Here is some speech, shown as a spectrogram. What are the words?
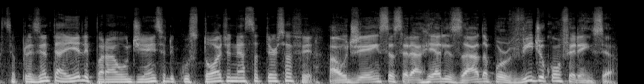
se apresente a ele para a audiência de custódia nesta terça-feira. A audiência será realizada por videoconferência.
